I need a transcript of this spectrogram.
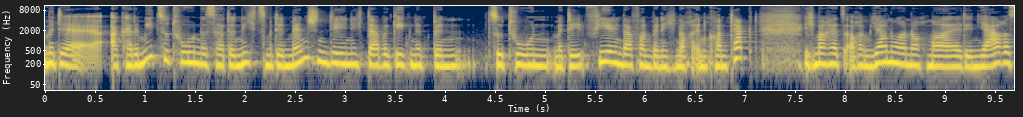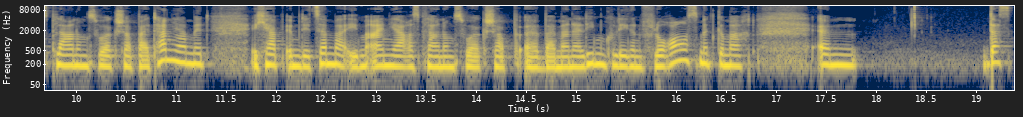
mit der Akademie zu tun, das hatte nichts mit den Menschen, denen ich da begegnet bin, zu tun. Mit den vielen davon bin ich noch in Kontakt. Ich mache jetzt auch im Januar nochmal den Jahresplanungsworkshop bei Tanja mit. Ich habe im Dezember eben einen Jahresplanungsworkshop äh, bei meiner lieben Kollegin Florence mitgemacht. Ähm, das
